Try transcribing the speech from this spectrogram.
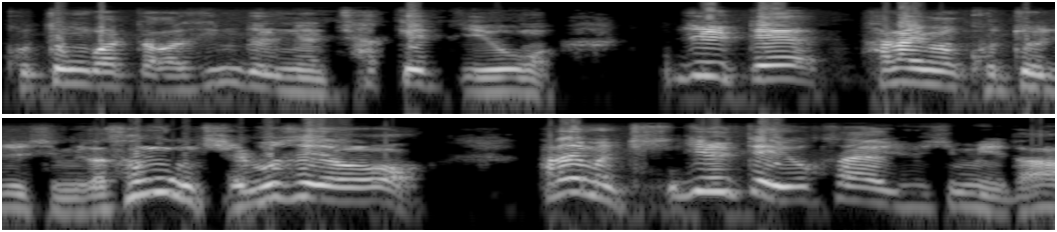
고통받다가 힘들면 찾겠지요. 터질 때 하나님은 고쳐주십니다. 성경 잘 보세요. 하나님은 터질 때 역사해 주십니다.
